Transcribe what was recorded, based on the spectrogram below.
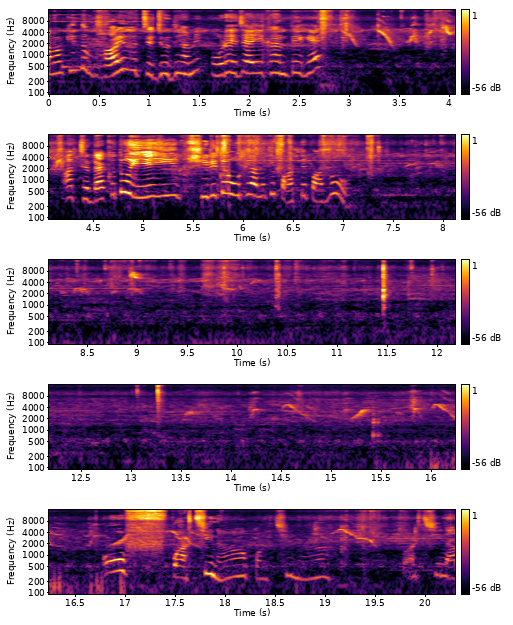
আমার কিন্তু ভয় হচ্ছে যদি আমি পড়ে যাই এখান থেকে। আচ্ছা দেখো তো এই সিঁড়িটা উঠে আমি কি পাতে পারব? পারছি না পারছি না।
